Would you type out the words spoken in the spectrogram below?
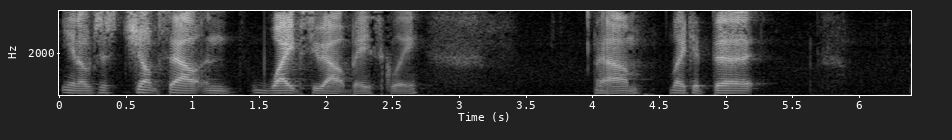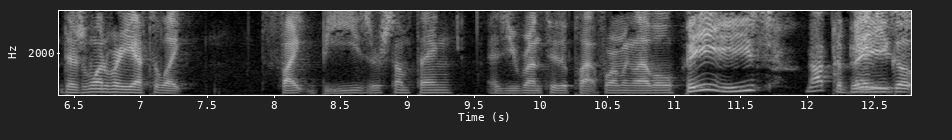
you know, just jumps out and wipes you out basically. Um, like at the, there's one where you have to like fight bees or something as you run through the platforming level. Bees, not the bees. and you go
